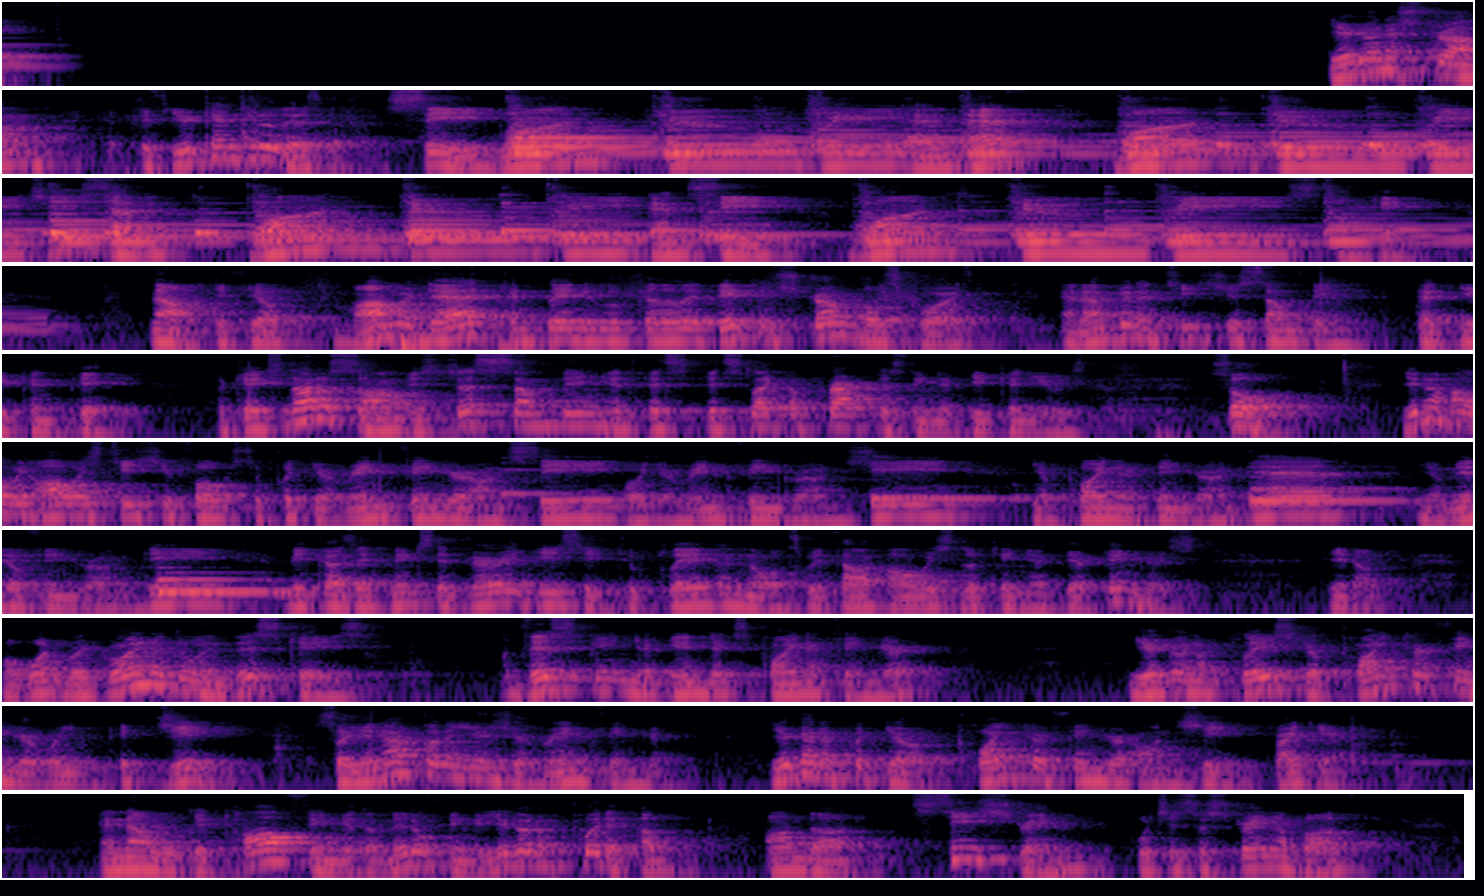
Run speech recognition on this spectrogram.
You're to strum, if you can do this, C, one, two, three, and F, one, two, three, G7, one, two, three, and C. One, two, three, okay. Now, if your mom or dad can play the ukulele, they can strum those chords. And I'm gonna teach you something that you can pick. Okay, it's not a song, it's just something, it, it's, it's like a practice thing that you can use. So, you know how we always teach you folks to put your ring finger on C or your ring finger on G, your pointer finger on F, your middle finger on D, because it makes it very easy to play the notes without always looking at your fingers. You know, well, what we're going to do in this case, this being your index pointer finger, you're going to place your pointer finger where you pick G. So you're not going to use your ring finger. You're going to put your pointer finger on G, right here. And now with your tall finger, the middle finger, you're going to put it up on the C string, which is the string above,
